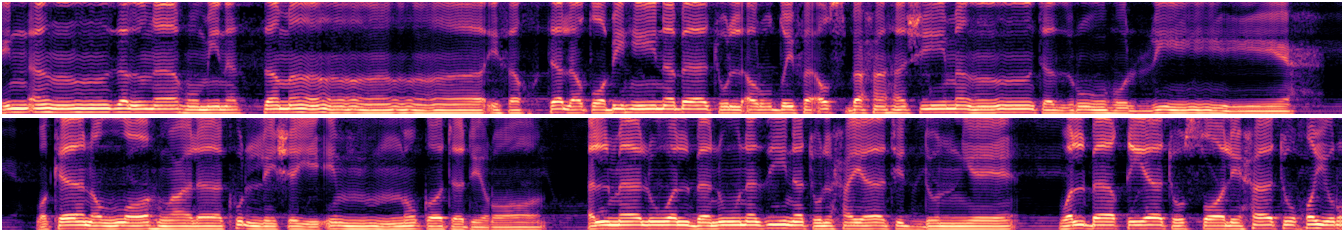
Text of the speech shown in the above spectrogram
إن أنزلناه من السماء فاختلط به نبات الأرض فأصبح هشيما تذروه الريح وكان الله على كل شيء مقتدرا المال والبنون زينة الحياة الدنيا والباقيات الصالحات خير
